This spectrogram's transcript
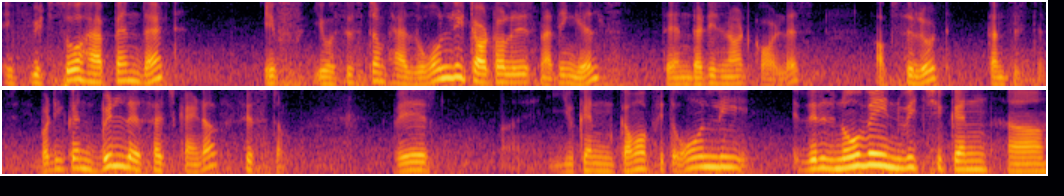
if it so happen that if your system has only tautologies nothing else, then that is not called as absolute consistency. But you can build a such kind of system where you can come up with only there is no way in which you can uh,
